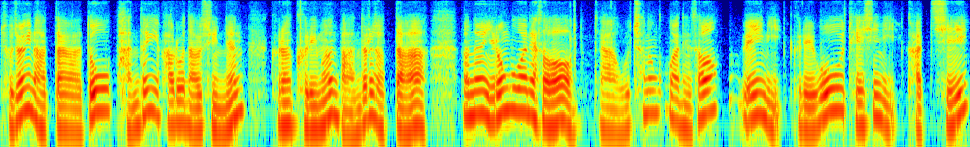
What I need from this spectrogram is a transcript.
조정이 나왔다가도 반등이 바로 나올 수 있는 그런 그림은 만들어졌다. 저는 이런 구간에서 자, 5천원 구간에서 외인이 그리고 대신이 같이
